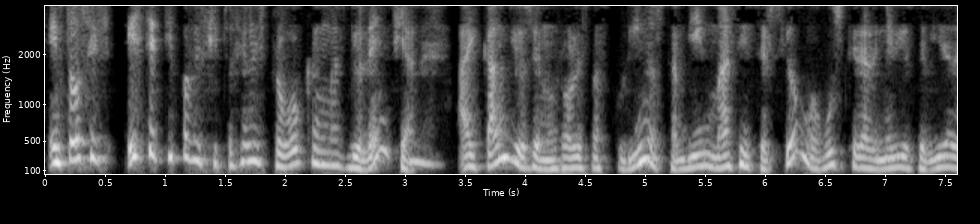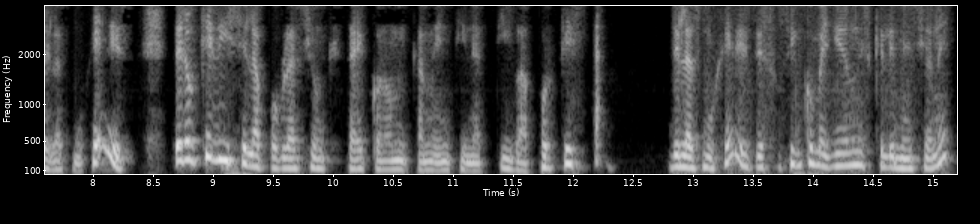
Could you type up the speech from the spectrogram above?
Entonces, este tipo de situaciones provocan más violencia. Mm. Hay cambios en los roles masculinos, también más inserción o búsqueda de medios de vida de las mujeres. Pero, ¿qué dice la población que está económicamente inactiva? ¿Por qué está? De las mujeres, de esos cinco millones que le mencioné,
